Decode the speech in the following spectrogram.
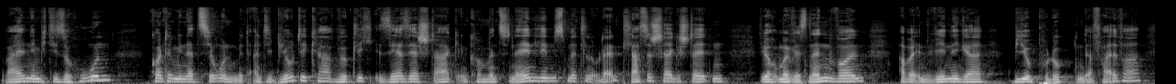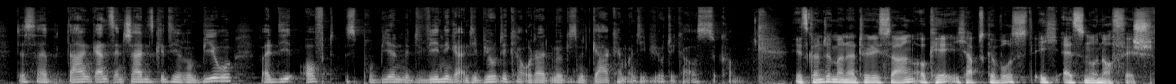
weil nämlich diese hohen Kontaminationen mit Antibiotika wirklich sehr, sehr stark in konventionellen Lebensmitteln oder in klassisch hergestellten, wie auch immer wir es nennen wollen, aber in weniger Bioprodukten der Fall war. Deshalb da ein ganz entscheidendes Kriterium Bio, weil die oft es probieren, mit weniger Antibiotika oder halt möglichst mit gar keinem Antibiotika auszukommen. Jetzt könnte man natürlich sagen, okay, ich habe es gewusst, ich esse nur noch Fisch.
